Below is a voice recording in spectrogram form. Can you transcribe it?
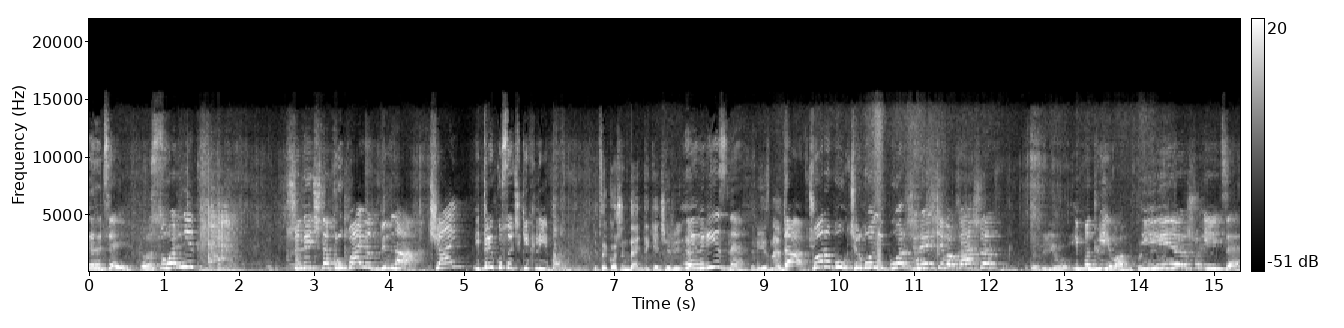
Е, цей розсольник, пшенична крупа і відбивна, чай і три кусочки хліба. І це кожен день таке чи Е, Різне. різне? Да, вчора був червоний борщ, гречнева каша і подліва. І що і яйце.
